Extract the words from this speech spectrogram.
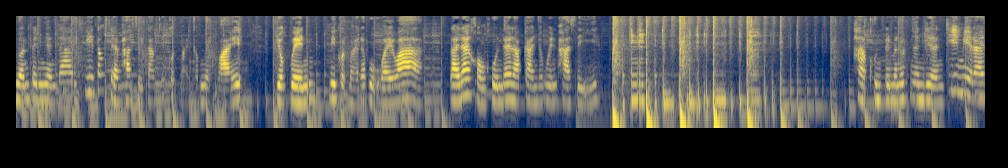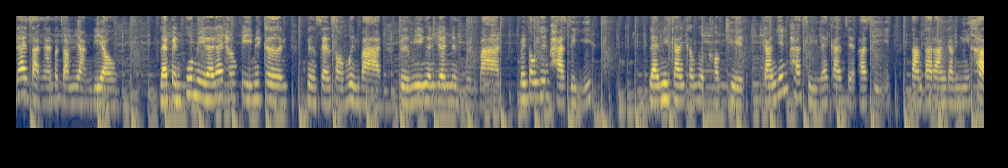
ล้วนเป็นเงินได้ที่ต้องเสียภาษีตามที่กฎหมายกำหนดไว้ ยกเว้นมีกฎหมายระบุไว้ว่า รายได้ของคุณได้รับการยกเว้นภาษี หากคุณเป็นมนุษย์เงินเดือนที่มีรายได้จากงานประจำอย่างเดียว และเป็นผู้มีรายได้ทั้งปีไม่เกิน 120,000 บาท หรือมีเงินเดือน 10,000 บาท ไม่ต้องยื่นภาษี และมีการกำหนดขอบเขต การยื่นภาษีและการเสียภาษี ตามตารางดังนี้ค่ะ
